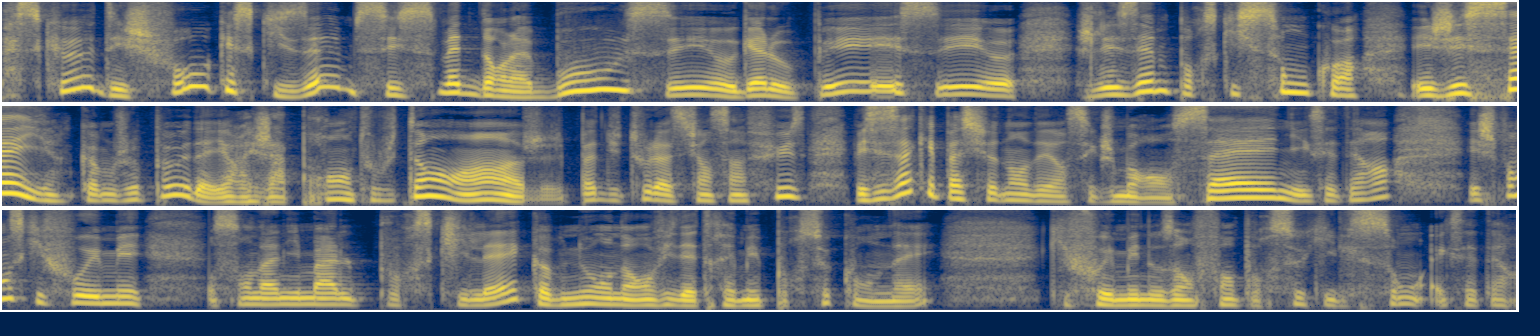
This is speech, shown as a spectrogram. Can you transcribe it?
parce que des chevaux, qu'est-ce qu'ils aiment? C'est se mettre dans la boue, c'est euh, galoper, c'est, je les aime pour ce qu'ils sont, quoi. Et j'essaye, comme je peux d'ailleurs, et j'apprends tout le temps. Hein, j'ai pas du tout la science infuse, mais c'est ça qui est passionnant d'ailleurs, c'est que je me renseigne, etc. Et je pense qu'il faut aimer son animal pour ce qu'il est, comme nous, on a envie d'être aimé pour ce qu'on est, qu'il faut aimer nos enfants pour ce qu'ils sont, etc.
